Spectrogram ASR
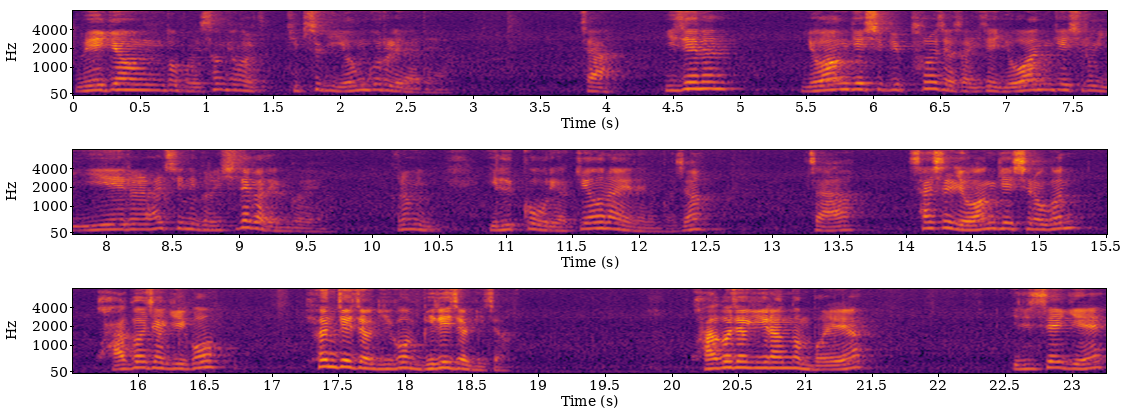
외경도 보면 성경을 깊숙이 연구를 해야 돼요. 자, 이제는 요한계시록이 풀어져서 이제 요한계시록 이해를 할 수 있는 그런 시대가 된 거예요. 그러면 읽고 우리가 깨어나야 되는 거죠. 자, 사실 요한계시록은 과거적이고 현재적이고 미래적이죠. 과거적이란 건 뭐예요? 1세기에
